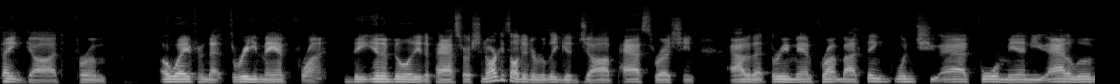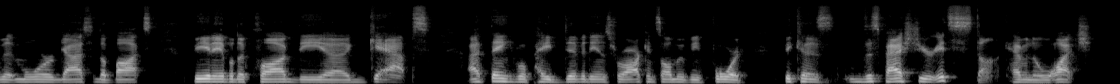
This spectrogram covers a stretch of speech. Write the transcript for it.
thank God, from away from that three man front, the inability to pass rush. And Arkansas did a really good job pass rushing out of that three man front. But I think once you add four men, you add a little bit more guys to the box, being able to clog the uh, gaps, I think will pay dividends for Arkansas moving forward because this past year it stunk having to watch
